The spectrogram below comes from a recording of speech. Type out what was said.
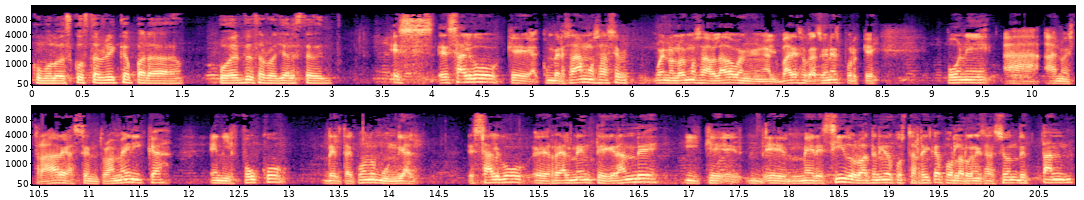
como lo es Costa Rica para poder desarrollar este evento. Es, es algo que conversábamos hace, bueno, lo hemos hablado en, en varias ocasiones porque pone a, a nuestra área, Centroamérica, en el foco del taekwondo mundial es algo eh, realmente grande y que eh, merecido lo ha tenido Costa Rica por la organización de tan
